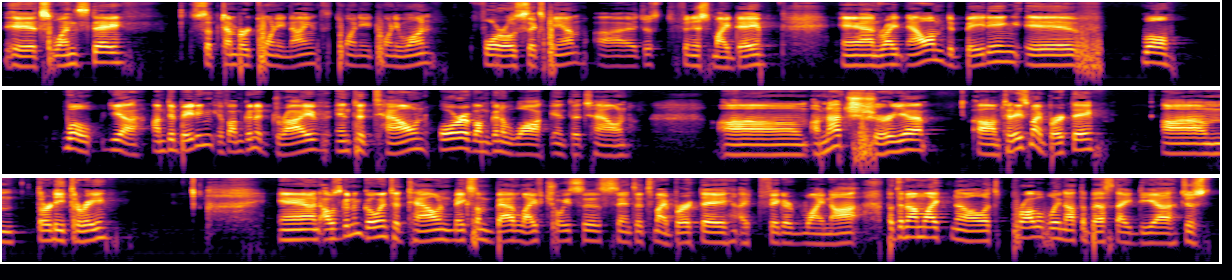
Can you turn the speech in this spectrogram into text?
It's Wednesday, September 29th, 2021, 4:06 p.m. I just finished my day and right now I'm debating if well well, yeah, I'm debating if I'm going to drive into town or if I'm going to walk into town. Um I'm not sure yet. Um today's my birthday. I'm 33 and I was gonna go into town, make some bad life choices since it's my birthday. I figured why not. But then I'm like, no, it's probably not the best idea. Just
